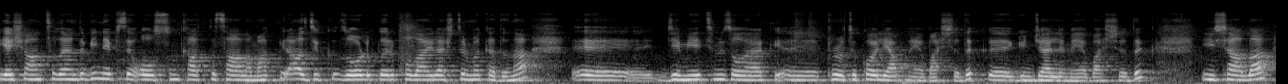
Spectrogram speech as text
yaşantılarında bir nebze olsun katkı sağlamak, birazcık zorlukları kolaylaştırmak adına e, cemiyetimiz olarak e, protokol yapmaya başladık, e, güncellemeye başladık. İnşallah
